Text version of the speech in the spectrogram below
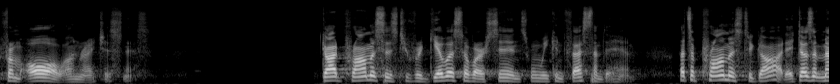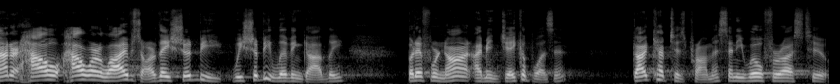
from all unrighteousness. God promises to forgive us of our sins when we confess them to him. That's a promise to God. It doesn't matter how, how our lives are, they should be, we should be living godly. But if we're not, I mean, Jacob wasn't. God kept his promise, and he will for us too.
